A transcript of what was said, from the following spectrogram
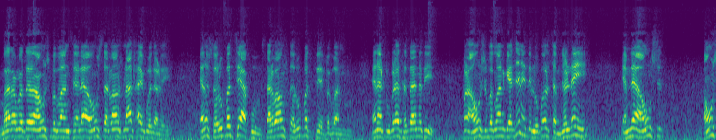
મારામાં તો અંશ ભગવાન છે એટલે અંશ સર્વાંશ ના થાય કોઈ દાડો. એનું સ્વરૂપ જ છે આખું. સર્વાંશ સ્વરૂપ જ છે ભગવાનનું. એના ટુકડા થતા નથી. પણ અંશ ભગવાન કહે છે ને તે લોકો સમજણ નહીં. એમને અંશ અંશ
